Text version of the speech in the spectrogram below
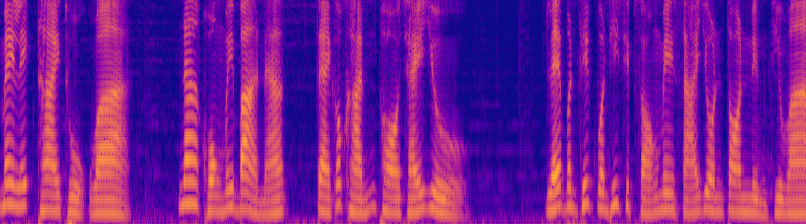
แม่เล็กทายถูกว่า หน้าคงไม่บ้านัก แต่ก็ขันพอใช้อยู่ และบันทึกวันที่ 12 เมษายนตอนหนึ่งที่ว่า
